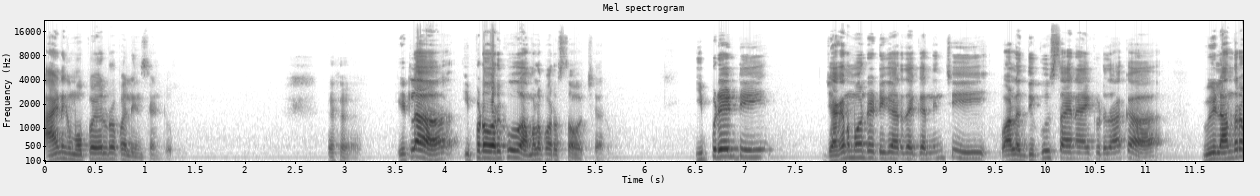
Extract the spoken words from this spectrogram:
ఆయనకి ముప్పై వేల రూపాయలు ఇన్సెంటివ్. ఇట్లా ఇప్పటి వరకు అమలుపరుస్తూ వచ్చారు. ఇప్పుడేంటి? జగన్మోహన్ రెడ్డి గారి దగ్గర నుంచి వాళ్ళ దిగువ స్థాయి నాయకుడి దాకా వీళ్ళందరూ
